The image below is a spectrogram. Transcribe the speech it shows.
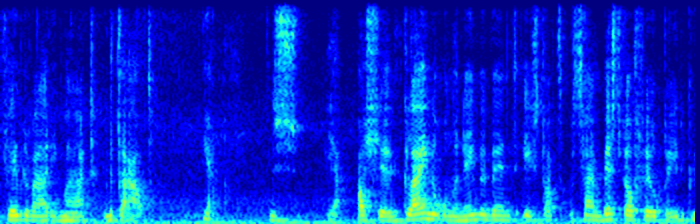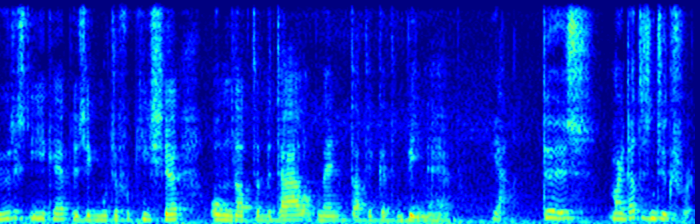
februari, maart betaald. Ja. Dus ja, als je een kleine ondernemer bent, is dat, het zijn best wel veel pedicures die ik heb. Dus ik moet ervoor kiezen om dat te betalen op het moment dat ik het binnen heb. Ja, dus, maar dat is natuurlijk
